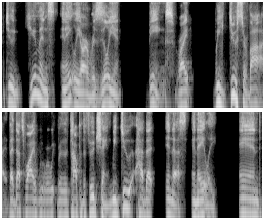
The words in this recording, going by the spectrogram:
But dude, humans innately are resilient beings, right? We do survive. That, that's why we're, we're the top of the food chain. We do have that in us innately. And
